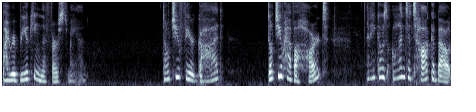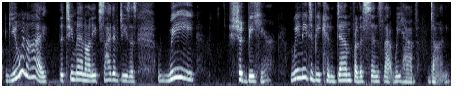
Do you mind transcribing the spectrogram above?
by rebuking the first man. Don't you fear God? Don't you have a heart? And he goes on to talk about you and I, the two men on each side of Jesus, we should be here. We need to be condemned for the sins that we have done.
